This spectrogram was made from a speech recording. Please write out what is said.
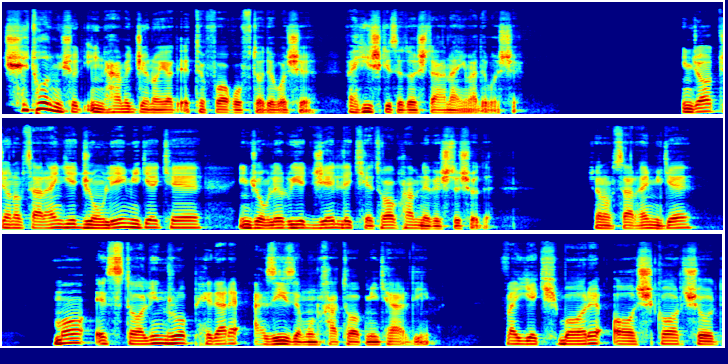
چطور می‌شد این همه جنایت اتفاق افتاده باشه و هیچ کی صداش در نیامده باشه اینجا جناب سرهنگ یه جمله میگه که این جمله روی جلد کتاب هم نوشته شده جناب سرهنگ میگه ما استالین رو پدر عزیزمون خطاب می‌کردیم و یک بار آشکار شد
